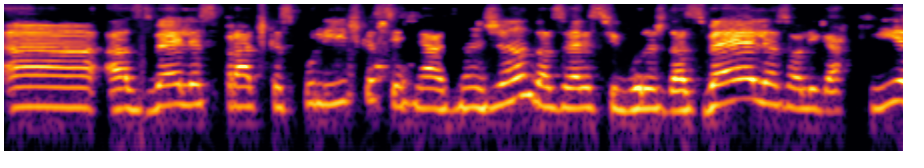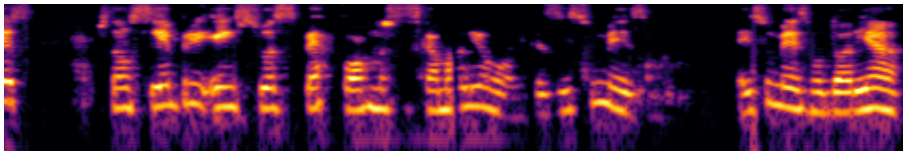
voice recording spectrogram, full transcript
ah, as velhas práticas políticas se rearranjando, as velhas figuras das velhas oligarquias estão sempre em suas performances camaleônicas. Isso mesmo. É isso mesmo, Dorian.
